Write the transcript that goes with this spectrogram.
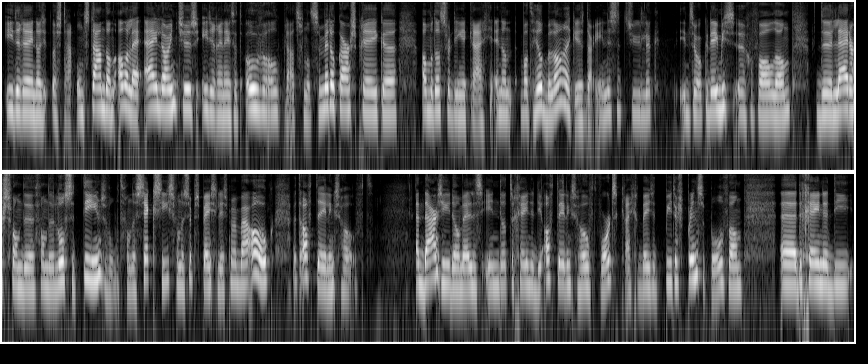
iedereen, dat- er sta- ontstaan dan allerlei eilandjes. Iedereen heeft het overal, in plaats van dat ze met elkaar spreken. Allemaal dat soort dingen krijg je. En dan wat heel belangrijk is daarin, is natuurlijk in zo'n academisch eh, geval dan de leiders van de, van de losse teams, bijvoorbeeld van de secties, van de subspecialismen, maar ook het afdelingshoofd. En daar zie je dan wel eens in dat degene die afdelingshoofd wordt, krijg je een beetje het Peters Principle van eh, degene die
